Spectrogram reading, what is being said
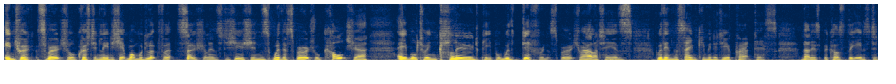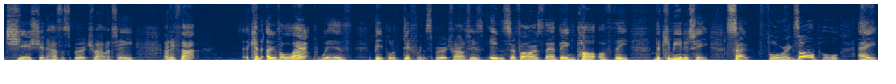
intra-spiritual Christian leadership, one would look for social institutions with a spiritual culture able to include people with different spiritualities within the same community of practice. That is because the institution has a spirituality, and if that can overlap with people of different spiritualities insofar as they're being part of the, the community. So, for example, a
